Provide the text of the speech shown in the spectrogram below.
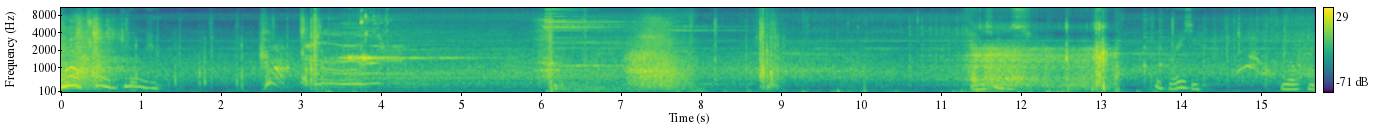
You are trying to get over here. You're crazy. You open.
